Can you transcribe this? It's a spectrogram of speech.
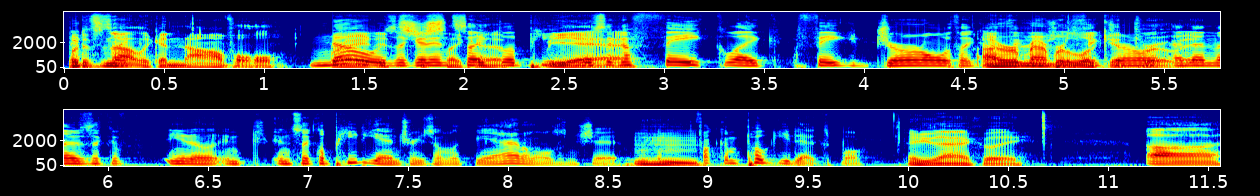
But it's, not like, a novel. no, right? it was like an encyclopedia. It was like a fake, like fake journal with like. I think it was remember looking journal, through and it. then there's like a you know en- encyclopedia entries on like the animals and shit. Like Mhm. a fucking Pokédex book. exactly. Uh,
